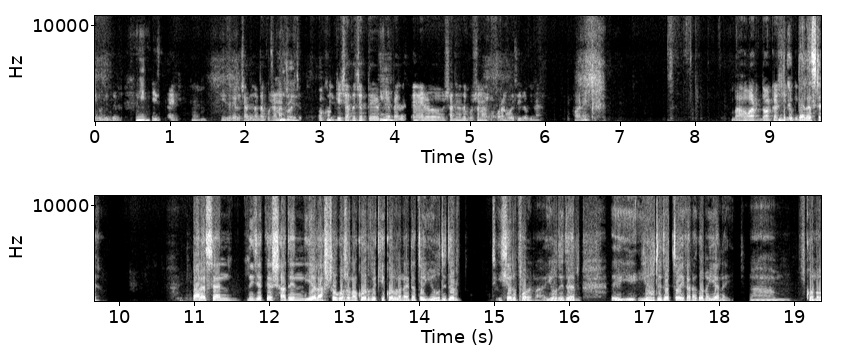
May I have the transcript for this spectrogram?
ইহুদিদের। ইসরায়েল হ্যাঁ, ইসরায়েল স্বাধীনতা ঘোষণা করেছে। তখন কি সাথে সাথে। প্যালেস্টাইনেরও স্বাধীনতা ঘোষণা করা হয়েছিল কিনা? হয় নাই? বা হওয়ার দরকার ছিল কিনা? প্যালেস্টাইন প্যালেস্টাইন নিজেকে স্বাধীন ইয়ে রাষ্ট্র ঘোষণা করবে কি করবে না এটা তো ইহুদিদের ইসের উপরে না। ইহুদিদের ইহুদিদের তো এখানে কোনো ইয়ে নাই। কোনো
